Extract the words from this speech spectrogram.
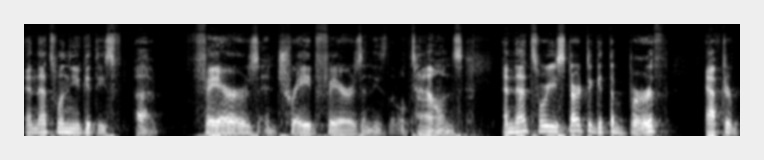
and that's when you get these uh, fairs and trade fairs in these little towns. And that's where you start to get the birth after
